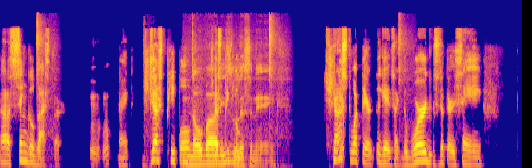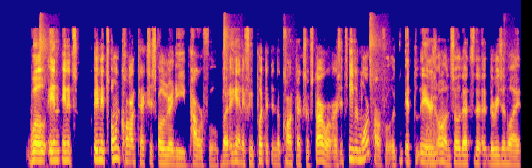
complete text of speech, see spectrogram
not a single blaster, Mhm. right? Just people, Nobody's people- listening. Just what they're again, it's like the words that they're saying. Well, in in its in its own context is already powerful. But again, if you put it in the context of Star Wars, it's even more powerful. It it layers Mhm. on. So that's the the reason why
